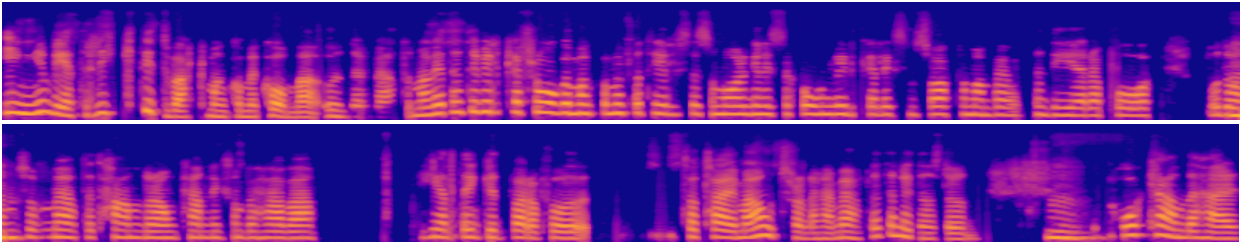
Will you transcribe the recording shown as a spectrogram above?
Ingen vet riktigt vart man kommer komma under mötet. Man vet inte vilka frågor man kommer få till sig som organisation, vilka liksom saker man behöver fundera på. Och de mm. som mötet handlar om kan liksom behöva helt enkelt bara få ta time-out från det här mötet en liten stund. Mm. Då kan det här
